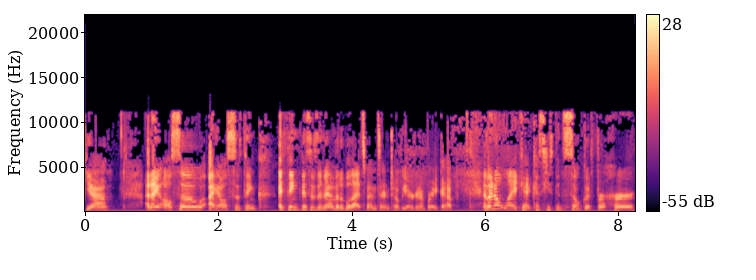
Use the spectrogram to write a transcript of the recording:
Yeah. And I also I also think I think this is inevitable that Spencer and Toby are going to break up. And I don't like it cuz he's been so good for her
